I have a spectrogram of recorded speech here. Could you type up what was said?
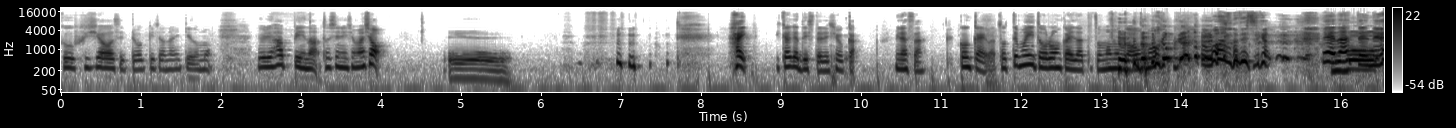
不不幸せってわけじゃないけどもよりハッピーな年にしましょう。おお はい。いかがでしたでしょうか？皆さん今回はとってもいい討論会だったとママが思う。思うのですが えだってね。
